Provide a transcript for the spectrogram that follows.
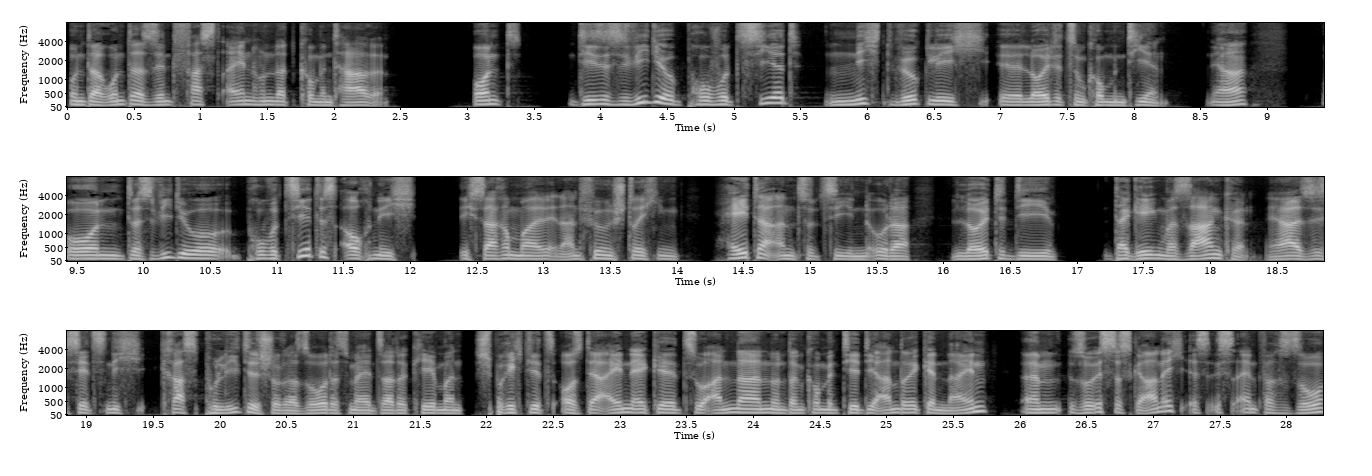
und darunter sind fast 100 Kommentare. Und dieses Video provoziert nicht wirklich äh, Leute zum Kommentieren. Ja, und das Video provoziert es auch nicht, ich sage mal in Anführungsstrichen, Hater anzuziehen oder Leute, die dagegen was sagen können. Ja, also es ist jetzt nicht krass politisch oder so, dass man jetzt sagt, okay, man spricht jetzt aus der einen Ecke zu anderen und dann kommentiert die andere Ecke. Nein, ähm, so ist das gar nicht. Es ist einfach so,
